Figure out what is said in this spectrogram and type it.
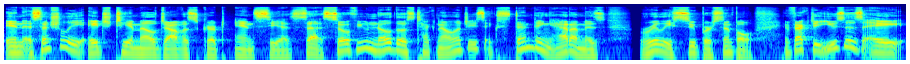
in essentially HTML, JavaScript, and CSS. So if you know those technologies, extending Atom is really super simple. In fact, it uses a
